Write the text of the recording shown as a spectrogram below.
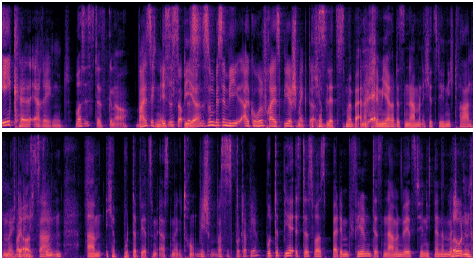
Ekelerregend. Was ist das genau? Weiß ich nicht. Ist es ich glaub, Bier? Es ist so ein bisschen wie alkoholfreies Bier schmeckt das. Ich habe letztes Mal bei einer Premiere, dessen Namen ich jetzt hier nicht verraten möchte, Mhm, nicht ausgefunden. Ähm, ich habe Butterbier zum ersten Mal getrunken. wie, was ist Butterbier? Butterbier ist das, was bei dem Film, dessen Namen wir jetzt hier nicht nennen möchten. Loden.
